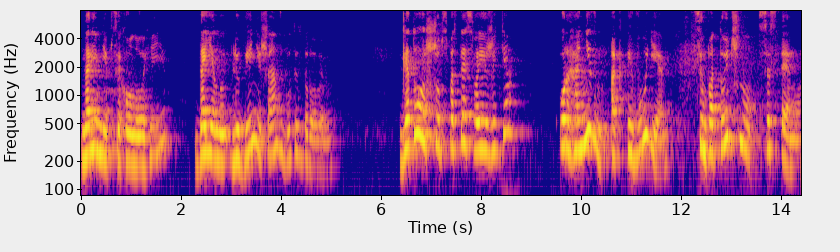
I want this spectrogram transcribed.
на рівні психології дає людині шанс бути здоровим. Для того, щоб спасти своє життя, організм активує симпатичну систему.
